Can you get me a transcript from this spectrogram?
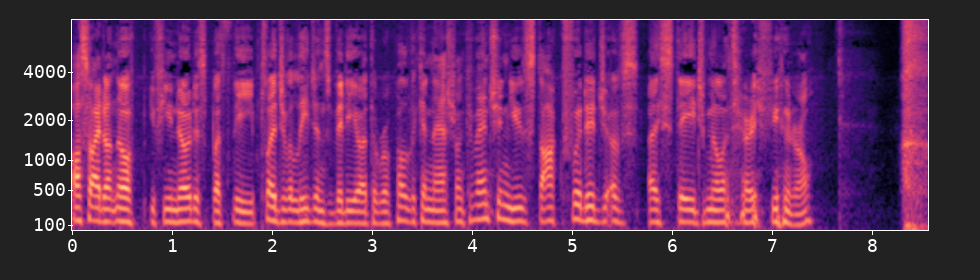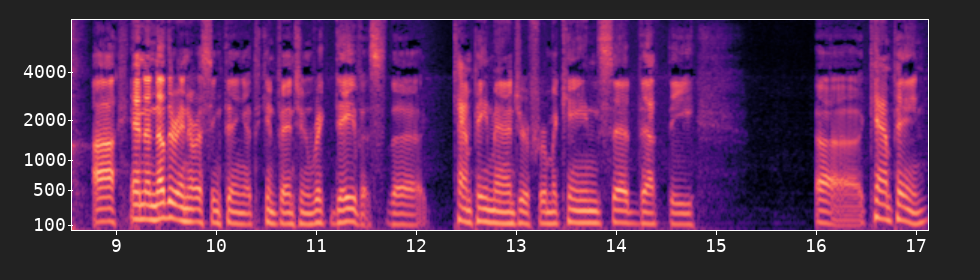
Also, I don't know if, if you noticed, but the Pledge of Allegiance video at the Republican National Convention used stock footage of a staged military funeral. Uh, and another interesting thing at the convention, Rick Davis, the campaign manager for McCain, said that the uh, campaign,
